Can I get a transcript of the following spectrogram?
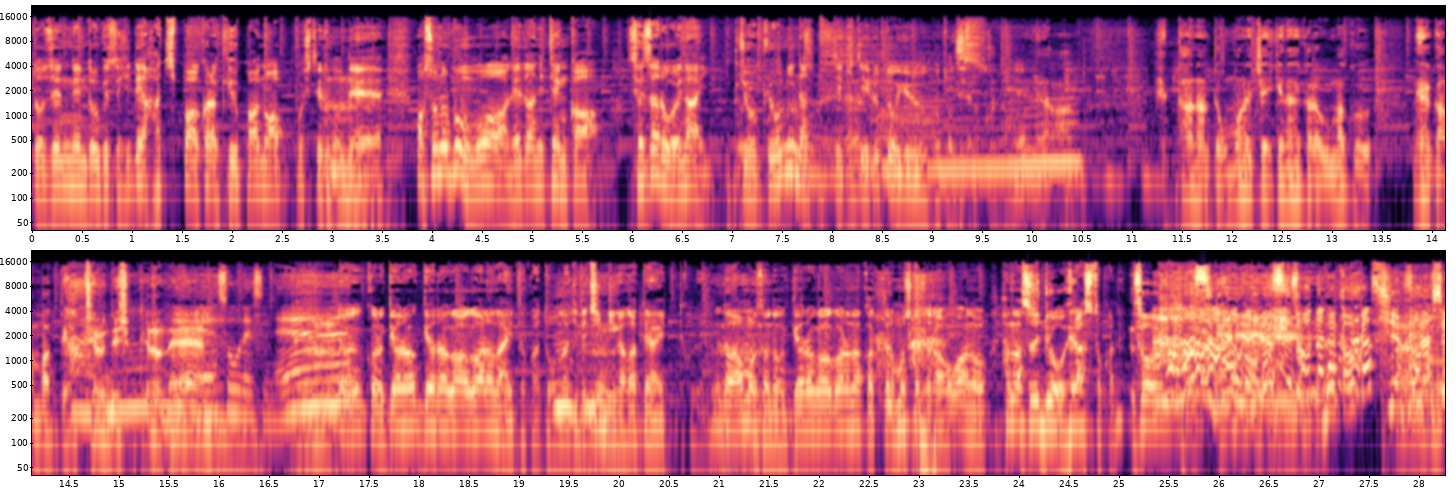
と前年同月比で8%から9%のアップをしているので、うん、まあ、その分は値段に転嫁せざるを得ない状況になってきているということですよね。下手なんて思われちゃいけないからうまくね、頑張ってやってるんでしょうけどね、はい。ね、そうですね、だからギャラギャラが上がらないとかと同じで賃金が上がってないってことですね、だから天野さんがギャラが上がらなかったらもしかしたらあの話す量を減らすとかね。そういう そんななんかおかしい減らし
